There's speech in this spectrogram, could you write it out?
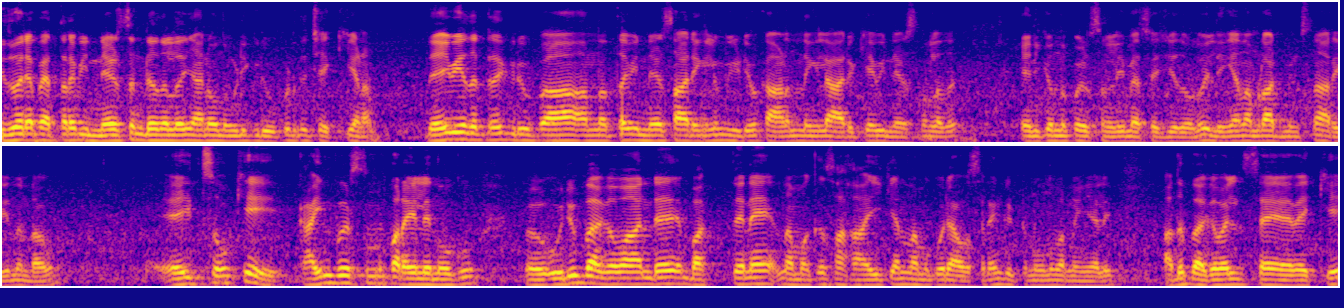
ഇതുവരെ ഇപ്പോൾ എത്ര വിന്നേഴ്സ് ഉണ്ട് എന്നുള്ളത് ഞാൻ ഒന്നുകൂടി ഗ്രൂപ്പ് എടുത്ത് ചെക്ക് ചെയ്യണം. ദയവ് ചെയ്തിട്ട് ഗ്രൂപ്പ് ആ അന്നത്തെ വിന്നേഴ്സ് ആരെങ്കിലും വീഡിയോ കാണുന്നുണ്ടെങ്കിൽ ആരൊക്കെയാണ് വിന്നേഴ്സ് എന്നുള്ളത് എനിക്കൊന്ന് പേഴ്സണലി മെസ്സേജ് ചെയ്തോളൂ. ഇല്ലെങ്കിൽ നമ്മുടെ അഡ്മിൻസിനെ അറിയുന്നുണ്ടാവും. ഇറ്റ്സ് ഓക്കെ കൈൻഡ് വേർഡ്സ് എന്ന് പറയല്ലേ നോക്കൂ. ഒരു ഭഗവാന്റെ ഭക്തനെ നമുക്ക് സഹായിക്കാൻ നമുക്കൊരു അവസരം കിട്ടണമെന്ന് പറഞ്ഞു കഴിഞ്ഞാൽ അത് ഭഗവത് സേവയ്ക്ക്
